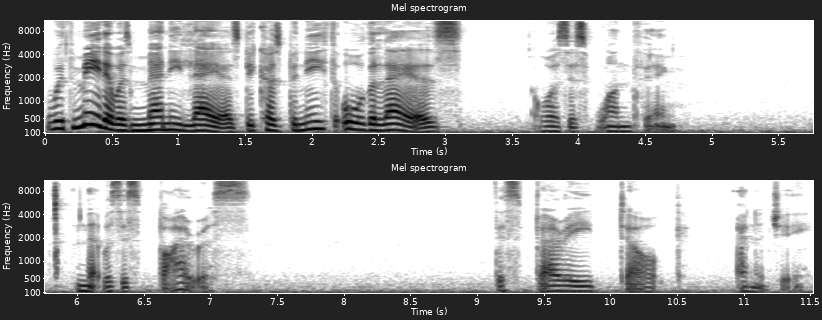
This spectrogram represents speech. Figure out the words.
With me, there was many layers because beneath all the layers was this one thing, and that was this virus, this very dark energy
